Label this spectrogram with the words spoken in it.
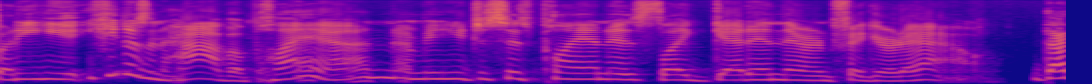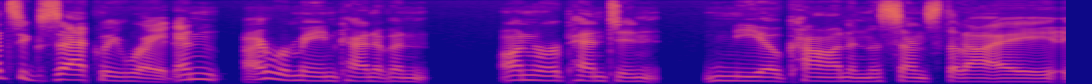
but he he doesn't have a plan. I mean, he just his plan is like get in there and figure it out. That's exactly right. And I remain kind of an unrepentant neocon in the sense that I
